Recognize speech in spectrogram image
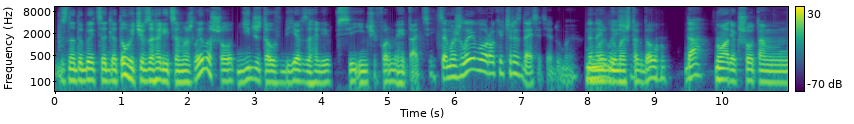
знадобиться для того, і чи взагалі це можливо, що діджитал вб'є взагалі всі інші форми агітації? Це можливо років через 10, я думаю. Не найближче. Думаєш так довго? Да. Ну а якщо там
